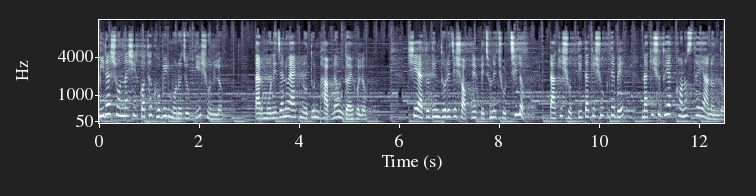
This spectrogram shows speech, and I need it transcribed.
মীরা সন্ন্যাসীর কথা গভীর মনোযোগ দিয়ে শুনল। তার মনে যেন এক নতুন ভাবনা উদয় হলো। সে এতদিন ধরে যে স্বপ্নের পেছনে ছুটছিল, তা কি সত্যি তাকে সুখ দেবে, নাকি শুধু এক ক্ষণস্থায়ী আনন্দ?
